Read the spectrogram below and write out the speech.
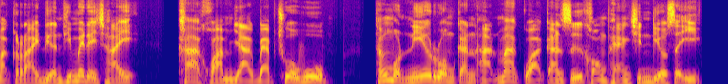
มัครรายเดือนที่ไม่ได้ใช้ ค่าความอยากแบบชั่ววูบ ทั้งหมดนี้รวมกันอาจมากกว่าการซื้อของแพงชิ้นเดียวซะอีก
